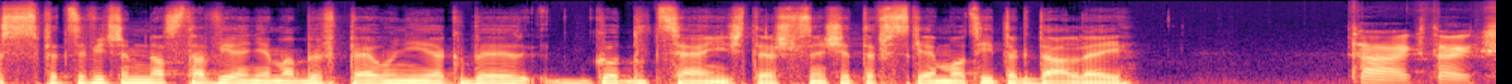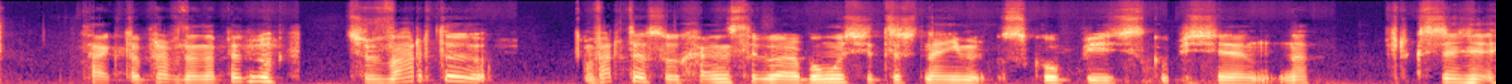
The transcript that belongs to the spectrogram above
specyficznym nastawieniem, aby w pełni jakby go docenić też, w sensie te wszystkie emocje i tak dalej. Tak, tak. Tak, to prawda. Na pewno, czy warto, warto słuchając tego albumu się też na nim skupić, skupić się na praktycznie,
